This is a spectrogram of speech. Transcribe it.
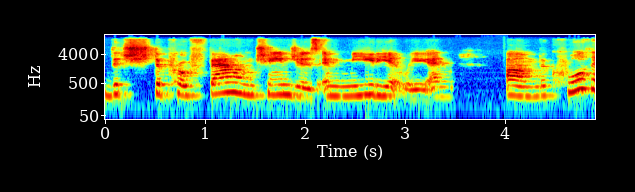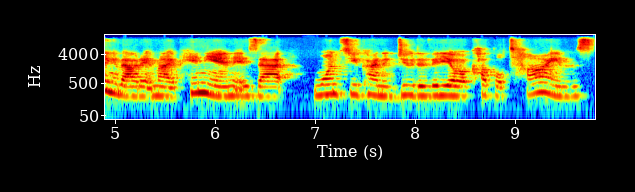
the the profound changes immediately. And um, the cool thing about it in my opinion is that once you kind of do the video a couple times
